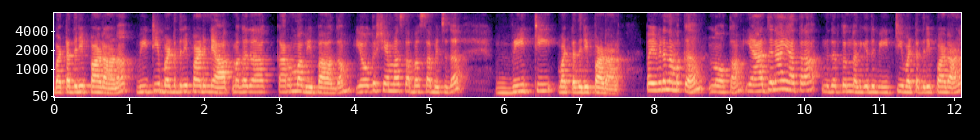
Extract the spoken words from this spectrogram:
ഭട്ടതിരിപ്പാടാണ്. വി ടി ഭട്ടതിരിപ്പാടിന്റെ ആത്മകഥ കർമ്മ വിഭാഗം യോഗക്ഷേമ സഭ സ്ഥാപിച്ചത് വി ടി ഭട്ടതിരിപ്പാടാണ്. അപ്പൊ ഇവിടെ നമുക്ക് നോക്കാം. യാത്ര നേതൃത്വം നൽകിയത് വി ടി ഭട്ടതിരിപ്പാടാണ്.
